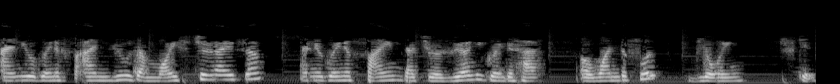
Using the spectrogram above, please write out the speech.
And you're going to find, use a moisturizer and you're going to find that you're really going to have a wonderful glowing skin.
